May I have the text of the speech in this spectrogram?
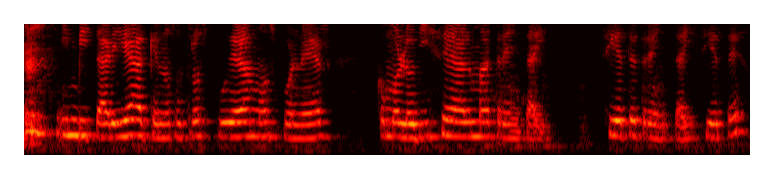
invitaría a que nosotros pudiéramos poner, como lo dice Alma 3737,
